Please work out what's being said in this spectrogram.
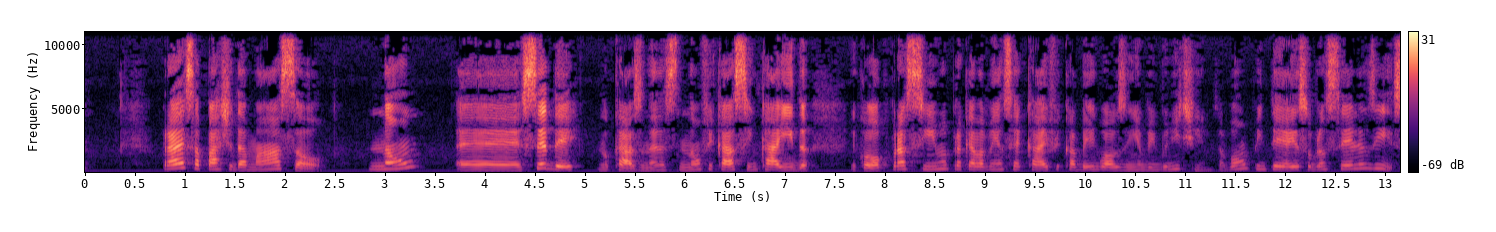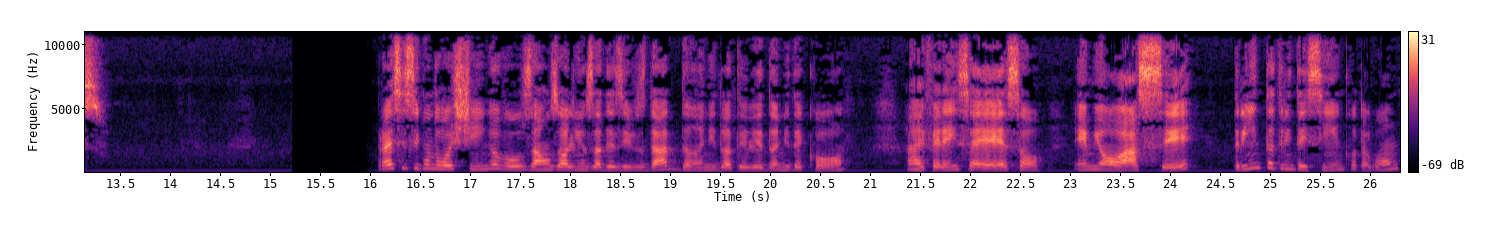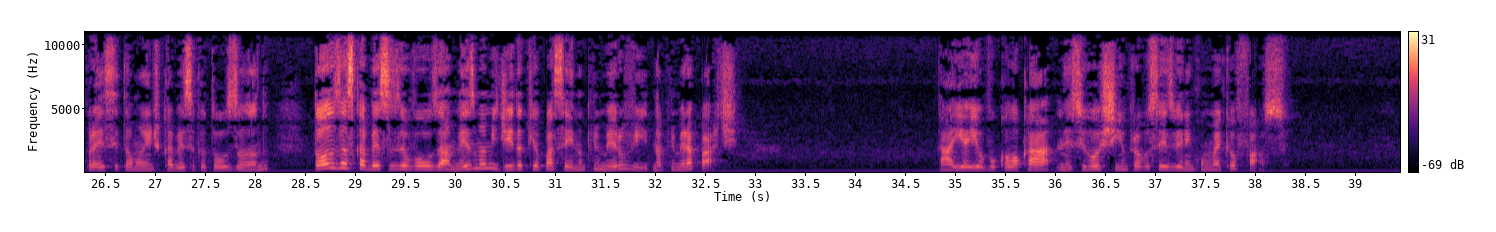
Para essa parte da massa, ó, não é, ceder, no caso, né, não ficar assim caída, e coloco pra cima para que ela venha secar e ficar bem igualzinha, bem bonitinha, tá bom? Pintei aí as sobrancelhas e isso. Para esse segundo rostinho, eu vou usar uns olhinhos adesivos da Dani, do ateliê Dani Decor. A referência é essa, ó, MOAC 3035, tá bom? Para esse tamanho de cabeça que eu tô usando. Todas as cabeças eu vou usar a mesma medida que eu passei no primeiro vídeo, na primeira parte tá? E aí eu vou colocar nesse rostinho para vocês verem como é que eu faço.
